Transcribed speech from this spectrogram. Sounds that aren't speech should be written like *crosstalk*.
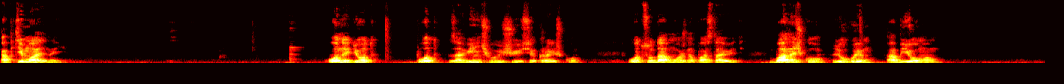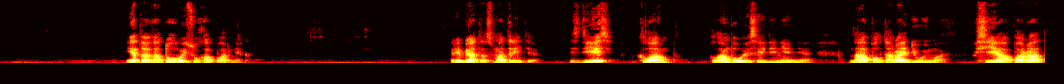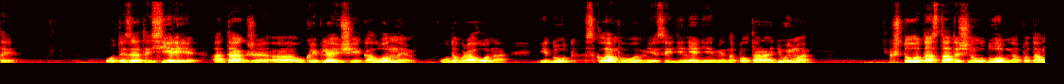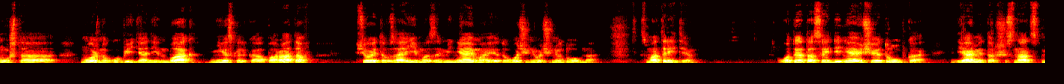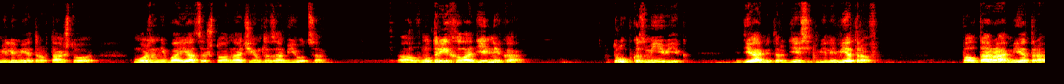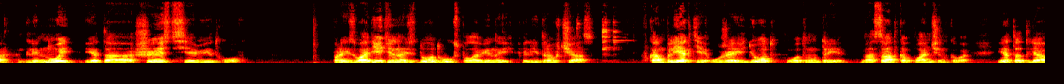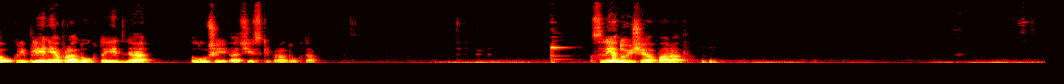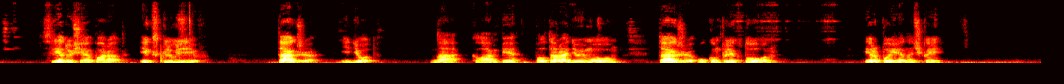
оптимальный. Он идет под завинчивающуюся крышку. Вот сюда можно поставить баночку любым объемом. Это готовый сухопарник. Ребята, смотрите. Здесь кламп, кламповые соединения на полтора дюйма. Все аппараты вот из этой серии, а также э, укрепляющие колонны у Доброгона идут с кламповыми соединениями на полтора дюйма, что достаточно удобно, потому что можно купить один бак, несколько аппаратов, все это взаимозаменяемо, это очень-очень удобно. Смотрите, вот эта соединяющая трубка, диаметр 16 миллиметров, так что можно не бояться, что она чем-то забьется. А внутри холодильника трубка змеевик, диаметр 10 миллиметров, полтора метра длиной, это 6-7 витков. Производительность до 2,5 литров в час. В комплекте уже идет вот внутри насадка Панченкова. Это для укрепления продукта и для лучшей очистки продукта. Следующий аппарат. Следующий аппарат. Эксклюзив. Также идет на клампе полтора дюймовом. Также укомплектован РПН-очкой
